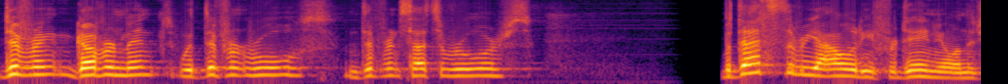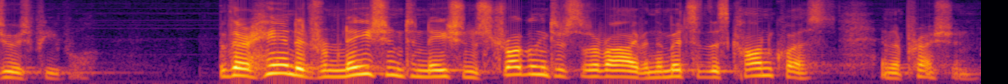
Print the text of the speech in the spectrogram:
different government with different rules and different sets of rulers. But that's the reality for Daniel and the Jewish people. That they're handed from nation to nation, struggling to survive in the midst of this conquest and oppression.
